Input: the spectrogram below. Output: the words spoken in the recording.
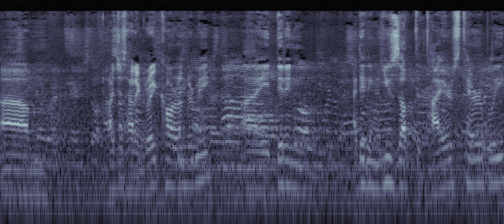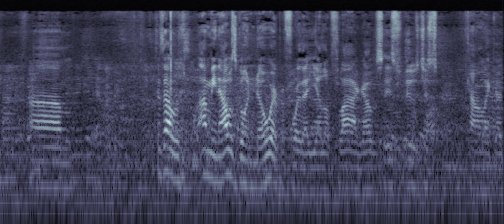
Um, I just had a great car under me. I didn't, I didn't use up the tires terribly. Because I was, I mean, I was going nowhere before that yellow flag. I was, it, it was just kind of like a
